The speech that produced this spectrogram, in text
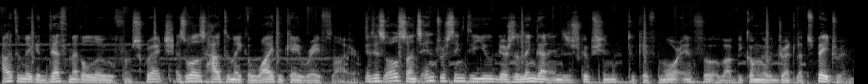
how to make a death metal logo from scratch, as well as how to make a Y2K rave flyer. If this all sounds interesting to you, there's a link down in the description to give more info about becoming a Dreadlabs patron.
